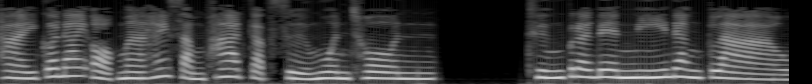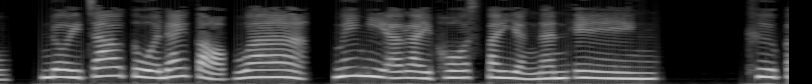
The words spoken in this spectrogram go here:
ชัยก็ได้ออกมาให้สัมภาษณ์กับสื่อมวลชน ถึงประเด็นนี้ดังกล่าว โดยเจ้าตัวได้ตอบว่า ไม่มีอะไรโพสต์ไปอย่างนั้นเอง คือไป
